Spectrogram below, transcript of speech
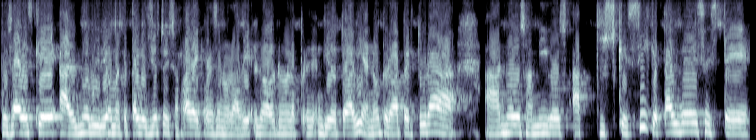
pues sabes que al nuevo idioma que tal vez yo estoy cerrada y por eso no lo, no, lo he aprendido todavía, ¿no? Pero apertura a, nuevos amigos, a, pues que sí, que tal vez este,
